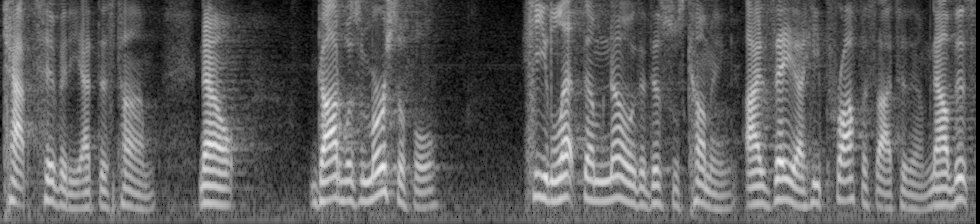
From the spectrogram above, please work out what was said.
captivity at this time. Now, God was merciful. He let them know that this was coming. Isaiah, he prophesied to them. Now, this,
